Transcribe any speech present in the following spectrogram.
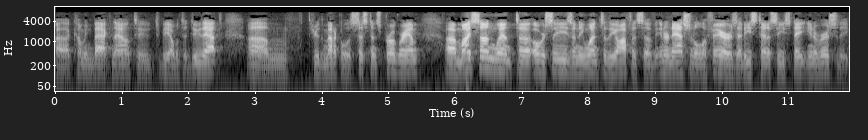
uh, coming back now to, to be able to do that um, through the medical assistance program. Uh, my son went uh, overseas and he went to the Office of International Affairs at East Tennessee State University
